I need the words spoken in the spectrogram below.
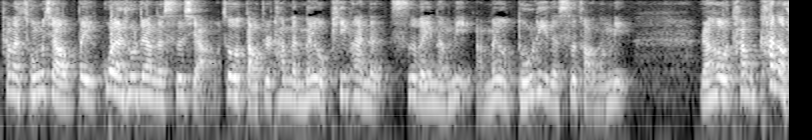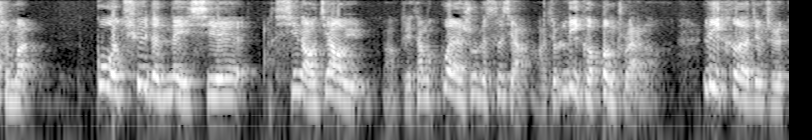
他们从小被灌输这样的思想，最后导致他们没有批判的思维能力啊，没有独立的思考能力。然后他们看到什么，过去的那些洗脑教育啊，给他们灌输的思想啊，就立刻蹦出来了，立刻就是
